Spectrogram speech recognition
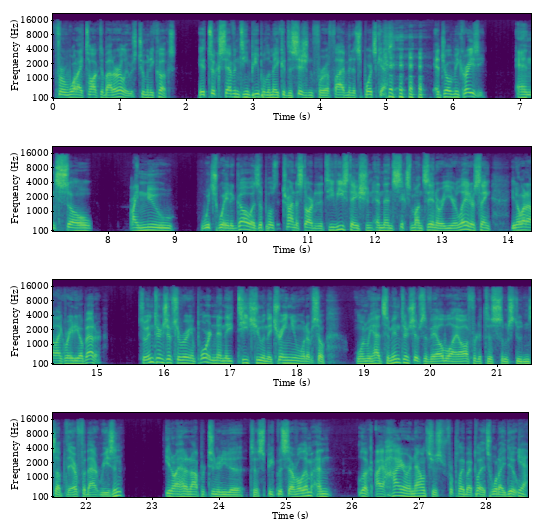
for what I talked about earlier. It was too many cooks. It took 17 people to make a decision for a five minute sportscast. it drove me crazy. And so I knew which way to go as opposed to trying to start at a TV station and then six months in or a year later saying, you know what, I like radio better. So internships are very important and they teach you and they train you and whatever. So when we had some internships available, I offered it to some students up there for that reason. You know, I had an opportunity to to speak with several of them. And look, I hire announcers for play by play. It's what I do. Yeah.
